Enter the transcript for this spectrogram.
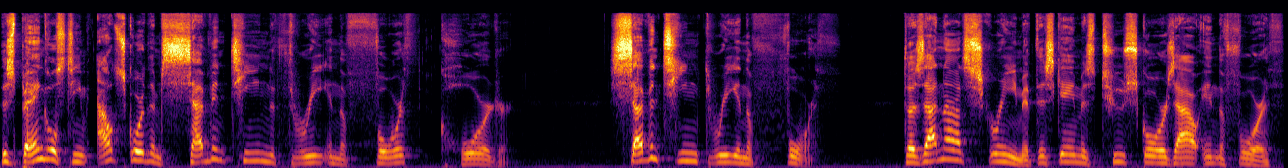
This Bengals team outscored them 17 to 3 in the fourth quarter. 17 3 in the fourth. Does that not scream if this game is two scores out in the fourth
